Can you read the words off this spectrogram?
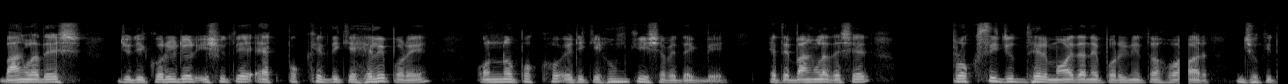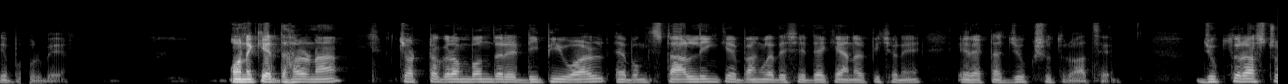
বাংলাদেশ যদি করিডোর ইস্যুতে এক পক্ষের দিকে হেলে পড়ে, অন্য পক্ষ এটিকে হুমকি হিসাবে দেখবে। এতে বাংলাদেশের প্রক্সি যুদ্ধের ময়দানে পরিণত হওয়ার ঝুঁকিতে পড়বে। অনেকের ধারণা চট্টগ্রাম বন্দরের ডিপি ওয়ার্ল্ড এবং স্টারলিংকে বাংলাদেশে ডেকে আনার পিছনে এর একটা যোগসূত্র আছে। যুক্তরাষ্ট্র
